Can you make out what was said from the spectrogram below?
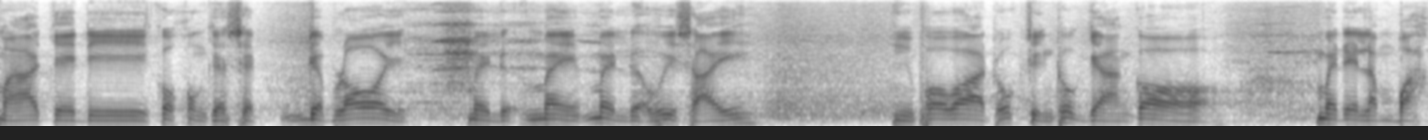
มหาเจดีย์ก็คงจะเสร็จเรียบร้อยไม่เหลือไม่ไม่เหลือวิสัย เพราะว่าทุกสิ่งทุกอย่างก็ ไม่ได้ลำบาก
